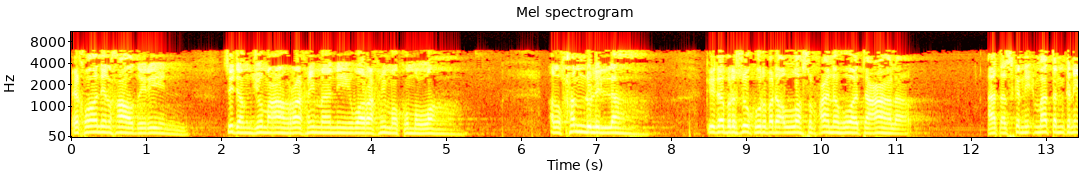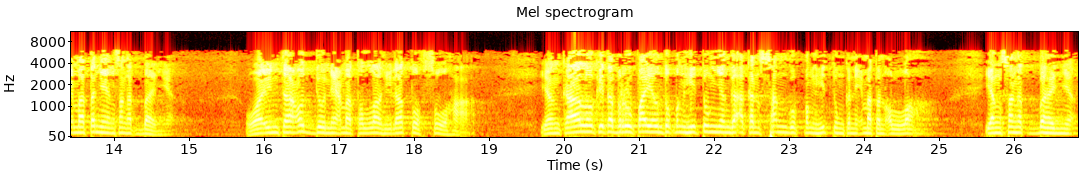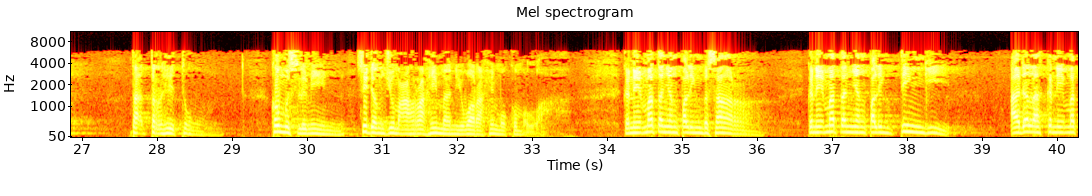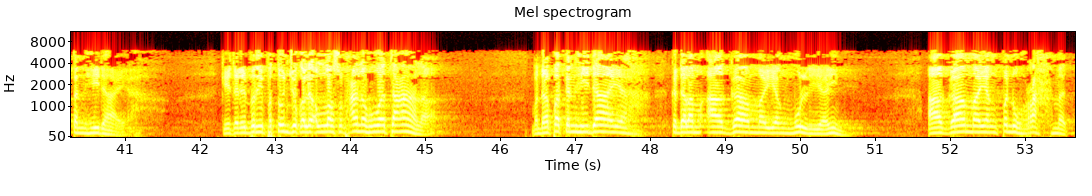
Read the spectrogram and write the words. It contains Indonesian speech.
Ikhwanil hadirin Sidang Jum'ah rahimani wa rahimakumullah. Alhamdulillah Kita bersyukur pada Allah subhanahu wa ta'ala Atas kenikmatan-kenikmatannya yang sangat banyak. Wa in ta'uddu ni'matallahi la tuhsuha. Yang kalau kita berupaya untuk menghitungnya nggak akan sanggup menghitung kenikmatan Allah. Yang sangat banyak Tak terhitung kaum muslimin sidang Jum'ah rahimani wa rahimakumullah kenikmatan yang paling besar kenikmatan yang paling tinggi adalah kenikmatan hidayah. Kita diberi petunjuk oleh Allah Subhanahu wa taala mendapatkan hidayah ke dalam agama yang mulia ini. Agama yang penuh rahmat.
